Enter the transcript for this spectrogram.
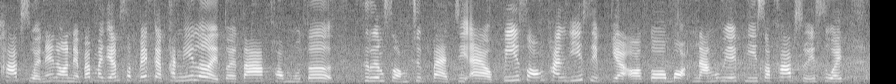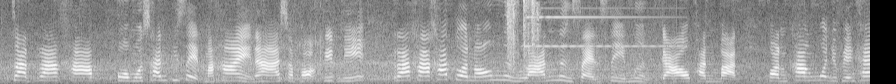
ภาพสวยแน่นอนเนี่ยแป๊บมาย้ำสเปคกับคันนี้เลย Toyota Commuter เครื่อง 2.8 GL ปี 2020 เกียร์ออโต้เบาะหนัง VIP สภาพสวยๆ จัดราคาโปรโมชั่นพิเศษมาให้นะคะ เฉพาะคลิปนี้ ราคาค่าตัวน้อง 1 1 4 9 0 0 0 บาท ผ่อนข้างงวดอยู่เพียงแค่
